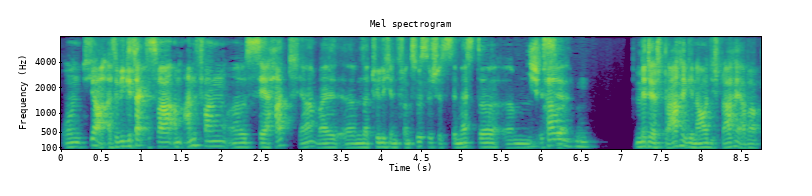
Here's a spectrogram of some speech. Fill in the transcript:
Und ja, also wie gesagt, es war am Anfang äh, sehr hart, ja, weil ähm, natürlich ein französisches Semester ähm, ist sehr, mit der Sprache, genau die Sprache, aber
